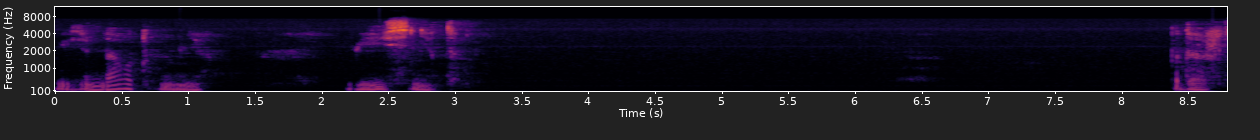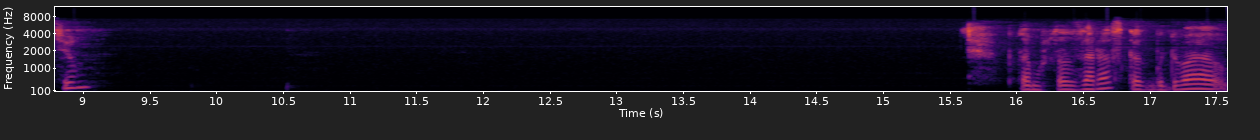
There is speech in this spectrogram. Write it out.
Видим, да, вот у меня виснет. Подождем. Потому что за раз как бы два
